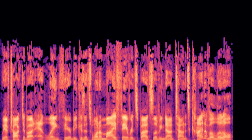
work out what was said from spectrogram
we have talked about at length here because it's one of my favorite spots living downtown. It's kind of a little,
